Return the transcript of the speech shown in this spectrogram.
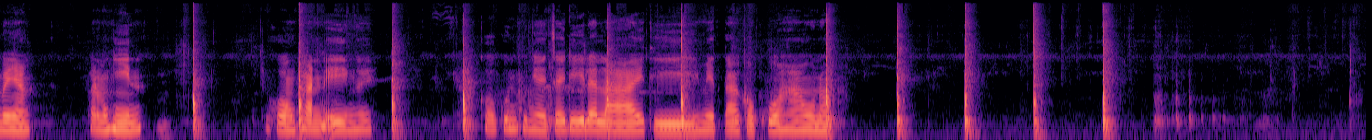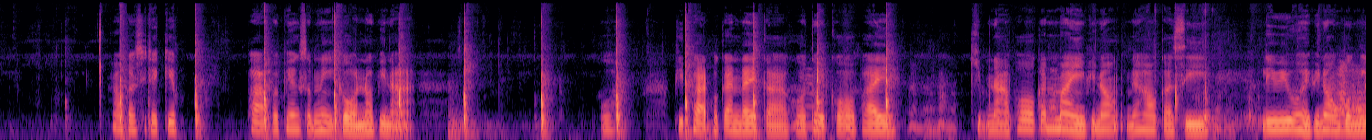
เป็นหยังพันธุ์บางหินเจ้า ของพันเองเลยขอบคุณผู้ใหญ่ใจดีหลายที่เมตตาครอบครัวเฮาเนาะเราก็สิได้เก็บผ้าไปเพียงสำนีก่อนเนาะพี่นาโอ้ผิดพลาดประการใดกะขอโทษขออภัยคลิปหนาพ่อกันใหม่พี่น้องเดี๋ยวเฮากะสีรีวิวให้พี่น้องเบิ่งเ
